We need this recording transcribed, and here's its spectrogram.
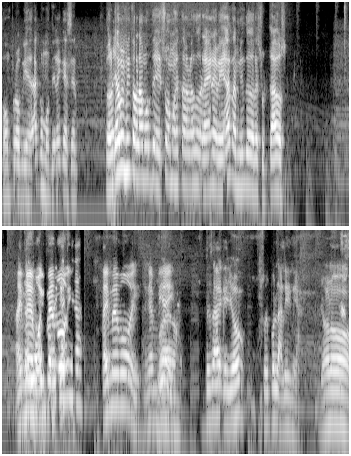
con propiedad como tiene que ser. Pero ya mismo hablamos de eso, vamos a estar hablando de la NBA, también de los resultados. Ahí me voy, me voy. Ahí me voy, en NBA. usted sabe que yo soy por la línea. Yo no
